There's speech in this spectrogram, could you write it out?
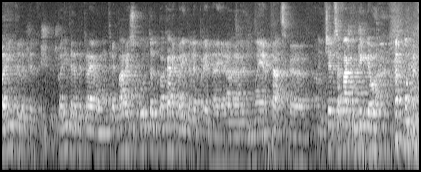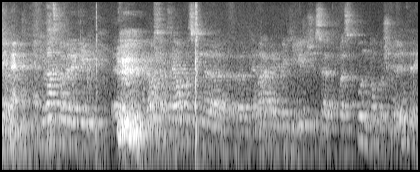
Părintele, Părintele Petraia, o întrebare scurtă, după care Părintele Preda era la rând. Mă iertați că încep să fac un pic de o ordine. Scuzați-mă, Vreau să vreau puțin uh, uh, întrebarea pentru echilibru și să vă spun totuși că între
